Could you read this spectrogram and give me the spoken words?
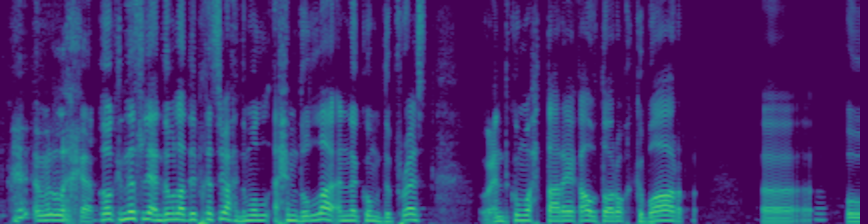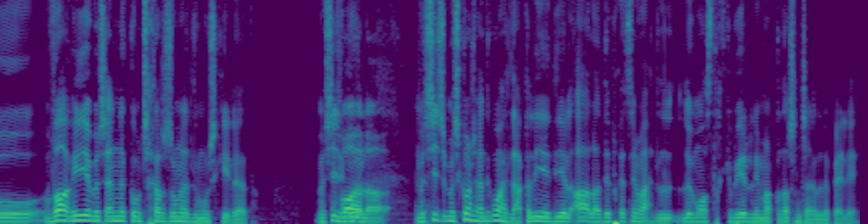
من الآخر. donc الناس اللي عندهم la dépression حمدوا الله انكم depressed وعندكم واحد الطريقة وطرق كبار آه وفاغيه باش انكم تخرجوا من هذا المشكل هذا. ماشي voilà. ماشي ما تكونش عندكم واحد العقلية ديال آه la dépression واحد le monstre كبير اللي ما نقدرش نتغلب عليه.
